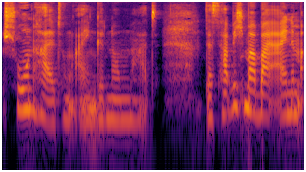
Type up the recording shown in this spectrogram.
Schonhaltung eingenommen hat. Das habe ich mal bei einem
